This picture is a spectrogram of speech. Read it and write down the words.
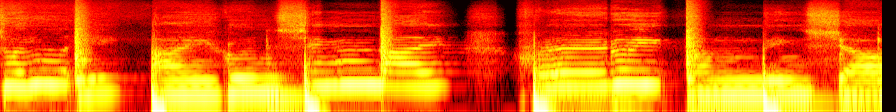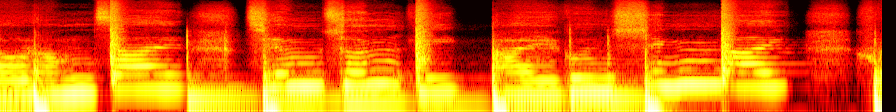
春已爱阮心内，花蕊暗面笑人知。青春已爱阮心内，花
